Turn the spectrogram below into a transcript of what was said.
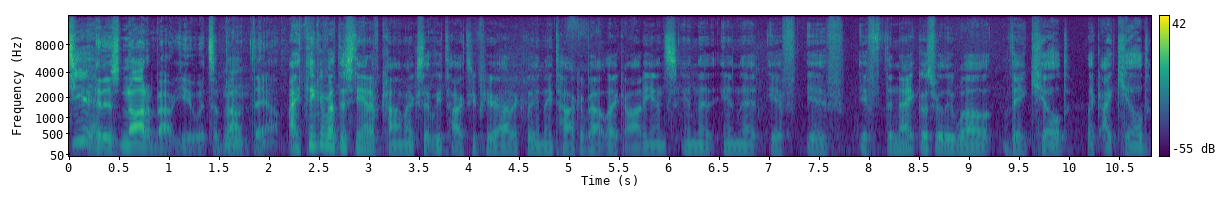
Yeah. It is not about you. It's Mm. about them. I think about the stand-up comics that we talk to periodically, and they talk about like audience in that in that if if if the night goes really well, they killed. Like I killed.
